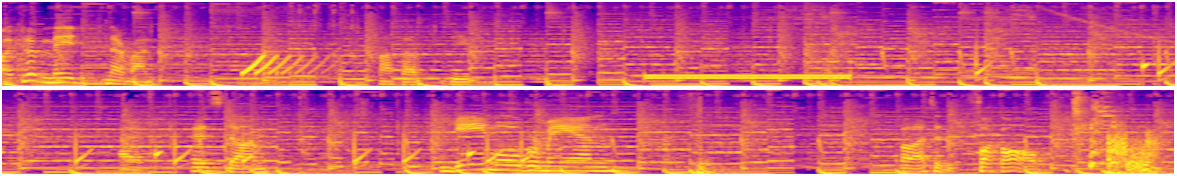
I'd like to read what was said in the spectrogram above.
I could have made. Never mind. Not that deep. Alright, it's done. Game over, man. Oh, that's a Fuck all.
